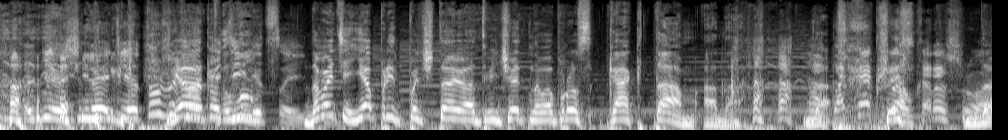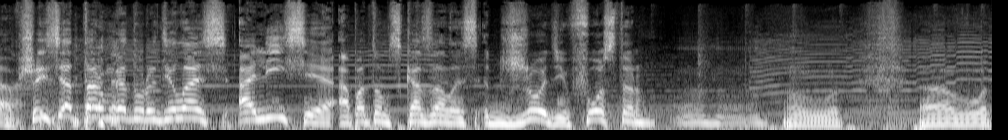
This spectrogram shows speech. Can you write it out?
то- она? Не, считаете ее тоже Я- крокодилицей? ну, давайте я предпочитаю отвечать на вопрос, как там она. Да. Да как шесть- там, хорошо Да, она. в 62 году родилась Алисия, а потом сказалась Джоди Фостер. Вот. А, вот.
